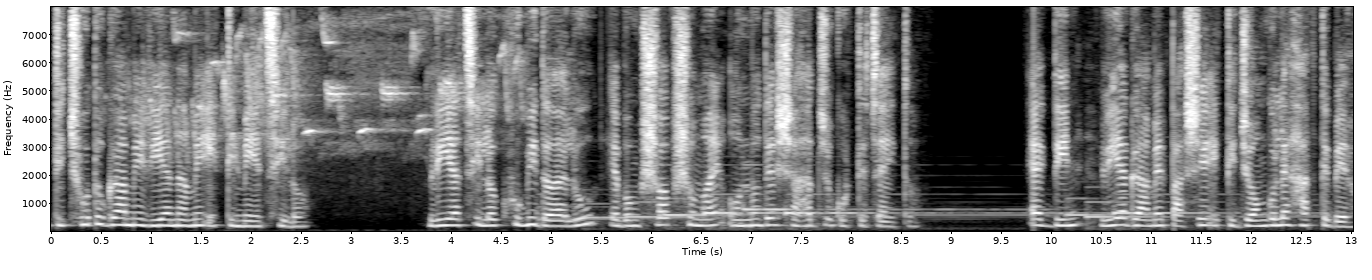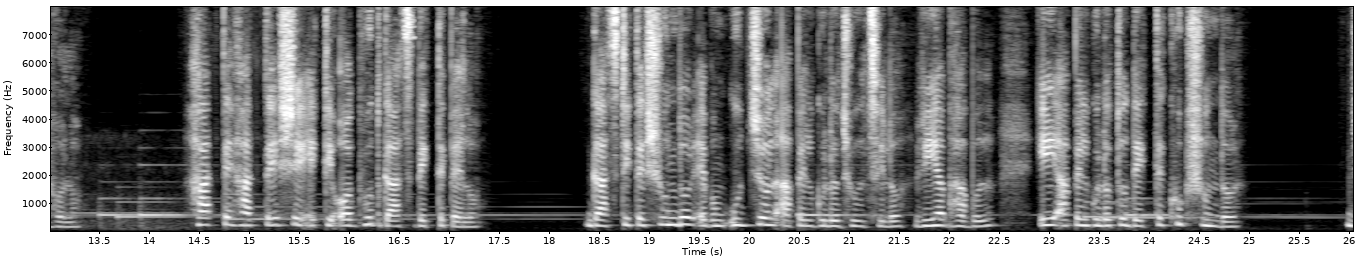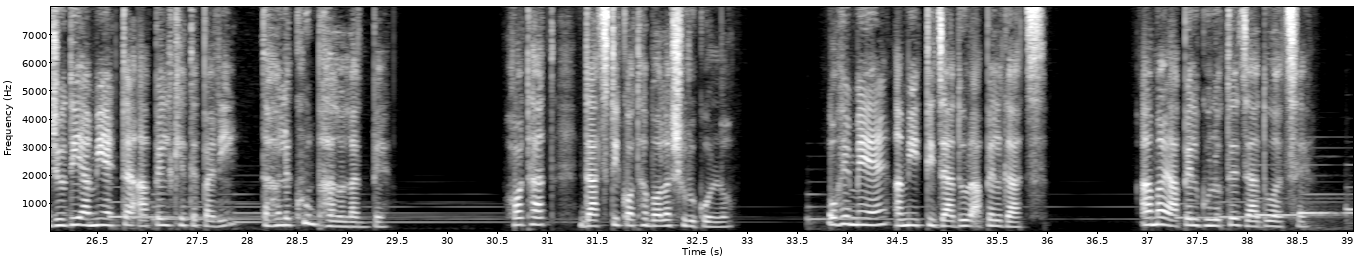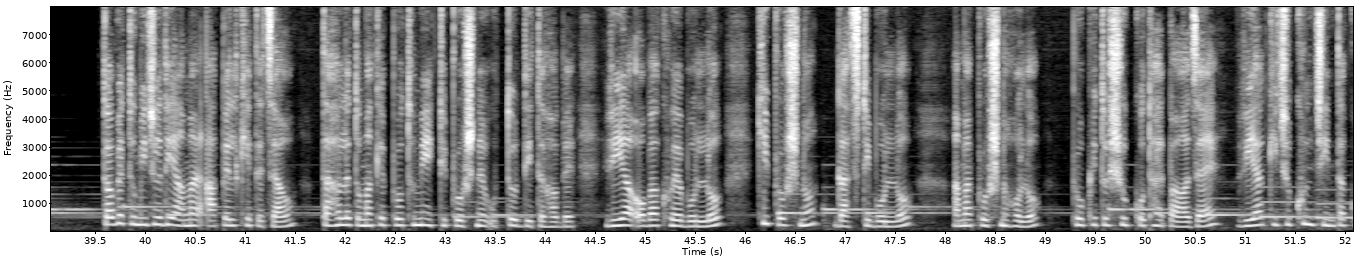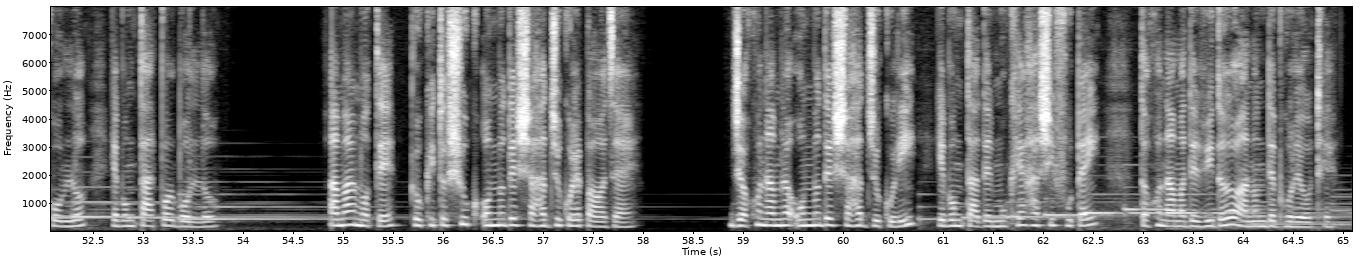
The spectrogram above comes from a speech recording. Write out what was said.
একটি ছোট গ্রামে রিয়া নামে একটি মেয়ে ছিল। রিয়া ছিল খুবই দয়ালু এবং সব সময় অন্যদের সাহায্য করতে চাইত। একদিন রিয়া গ্রামের পাশে একটি জঙ্গলে হাঁটতে বের হলো। হাঁটতে হাঁটতে সে একটি অদ্ভুত গাছ দেখতে পেল। গাছটিতে সুন্দর এবং উজ্জ্বল আপেলগুলো ঝুলছিল। রিয়া ভাবল, এই আপেলগুলো তো দেখতে খুব সুন্দর। যদি আমি একটা আপেল খেতে পারি, তাহলে খুব ভালো লাগবে। হঠাৎ গাছটি কথা বলা শুরু করল, ওহে মেয়ে, আমি একটি জাদুর আপেল গাছ। আমার আপেলগুলোতে জাদু আছে। তবে তুমি যদি আমার আপেল খেতে চাও, তাহলে তোমাকে প্রথমে একটি প্রশ্নের উত্তর দিতে হবে। রিয়া অবাক হয়ে বলল, কি প্রশ্ন? গাছটি বলল, আমার প্রশ্ন হলো, প্রকৃত সুখ কোথায় পাওয়া যায়? রিয়া কিছুক্ষণ চিন্তা করল এবং তারপর বলল, আমার মতে প্রকৃত সুখ অন্যদের সাহায্য করে পাওয়া যায়। যখন আমরা অন্যদের সাহায্য করি এবং তাদের মুখে হাসি ফুটাই, তখন আমাদের হৃদয়ও আনন্দে ভরে ওঠে।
